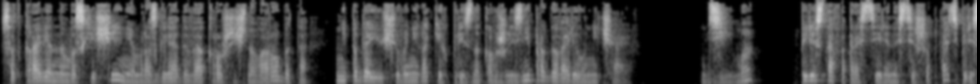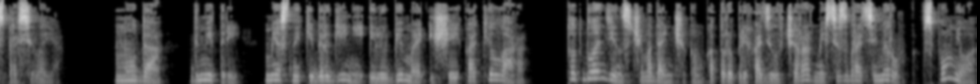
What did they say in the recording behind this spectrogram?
С откровенным восхищением, разглядывая крошечного робота, не подающего никаких признаков жизни, проговорил Нечаев. «Дима?» Перестав от растерянности шептать, переспросила я. Ну да, Дмитрий, местный кибергений и любимая ищейка Акилара. Тот блондин с чемоданчиком, который приходил вчера вместе с братьями Рурк. Вспомнила?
